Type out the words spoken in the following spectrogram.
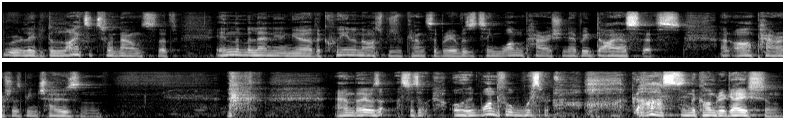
really delighted to announce that in the millennium year, the Queen and Archbishop of Canterbury are visiting one parish in every diocese, and our parish has been chosen. And there was a sort of, oh, a wonderful whisper, oh, gasps in the congregation.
